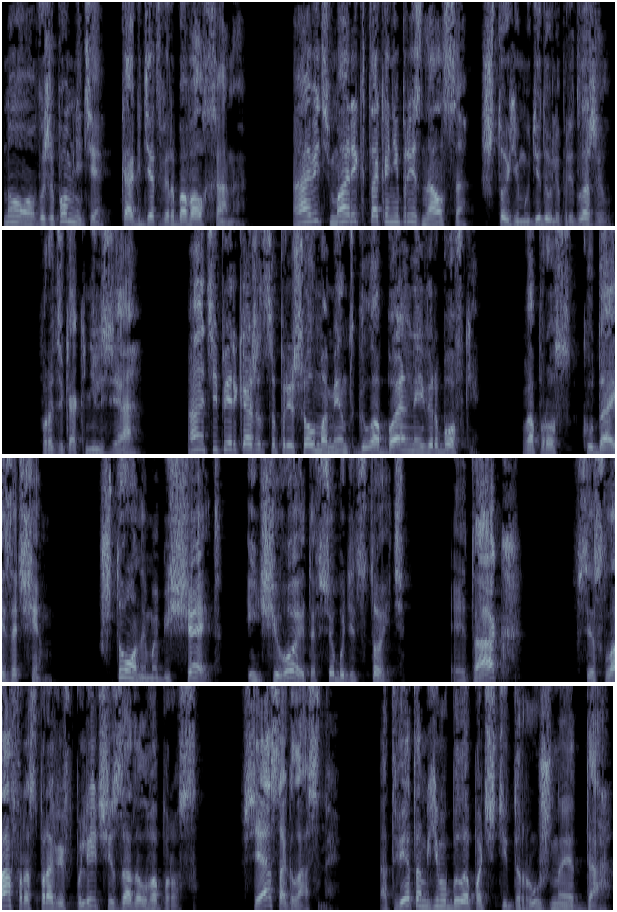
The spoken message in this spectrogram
Но вы же помните, как дед вербовал хана? А ведь Марик так и не признался, что ему дедуля предложил. Вроде как нельзя. А теперь, кажется, пришел момент глобальной вербовки. Вопрос, куда и зачем? Что он им обещает? И чего это все будет стоить? Итак, Всеслав, расправив плечи, задал вопрос. Все согласны? Ответом ему было почти дружное «да».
